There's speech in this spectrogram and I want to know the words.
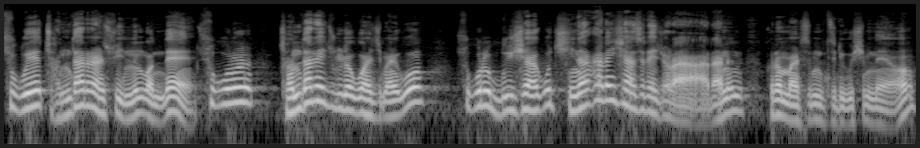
수구에 전달을 할 수 있는 건데 수구를 전달해 주려고 하지 말고 수구를 무시하고 지나가는 샷을 해줘라라는 그런 말씀을 드리고 싶네요.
